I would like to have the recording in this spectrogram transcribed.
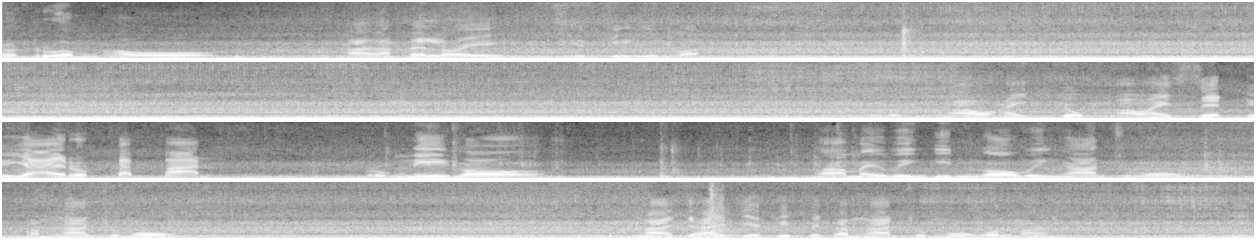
รถร่วมเขาพากันไปลอยอยู่ที่อื่นก่อนเอาให้จบเอาให้เสร็จเดี๋ยวย้ายรถกลับบ้านพรุ่งนี้ก็ถ้าไม่วิ่งดินก็วิ่งงานชั่วโมงทำงานชั่วโมง น่าจะให้เสียคิดไปทำงานชั่วโมงก่อนมั้งตรงนี้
